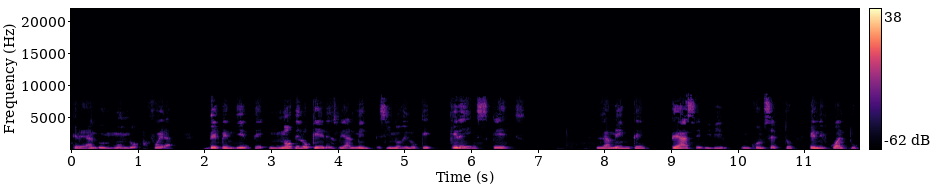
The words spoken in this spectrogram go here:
creando un mundo afuera dependiente no de lo que eres realmente, sino de lo que crees que eres. La mente te hace vivir un concepto en el cual tú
